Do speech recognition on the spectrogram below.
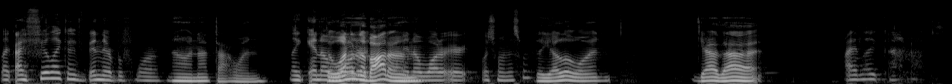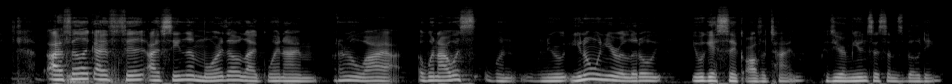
like I feel like I've been there before. no, not that one. Like in a The one on water- the bottom. in a water area. Which one? This one? The yellow one. Yeah, that. I like. I don't know. I just feel like I feel like I've feel, I've seen them more though. Like when I'm, I don't know why. When I was when when you you know when you were little, you would get sick all the time because your immune system's building.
